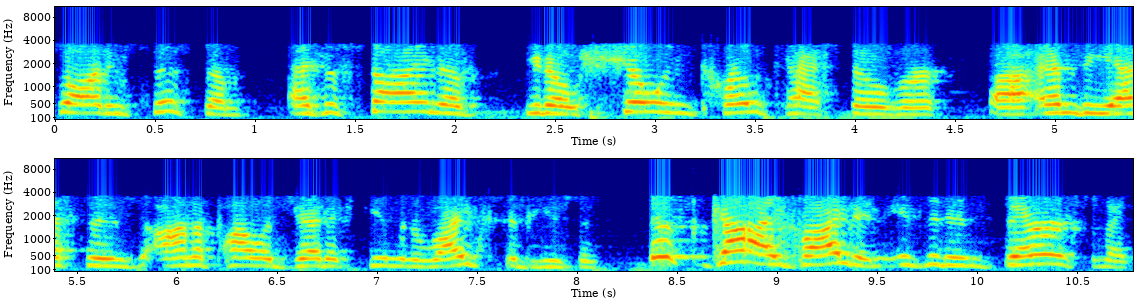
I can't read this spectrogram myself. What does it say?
Saudi system as a sign of, you know, showing protest over uh, MBS's unapologetic human rights abuses. This guy, Biden, is an embarrassment.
